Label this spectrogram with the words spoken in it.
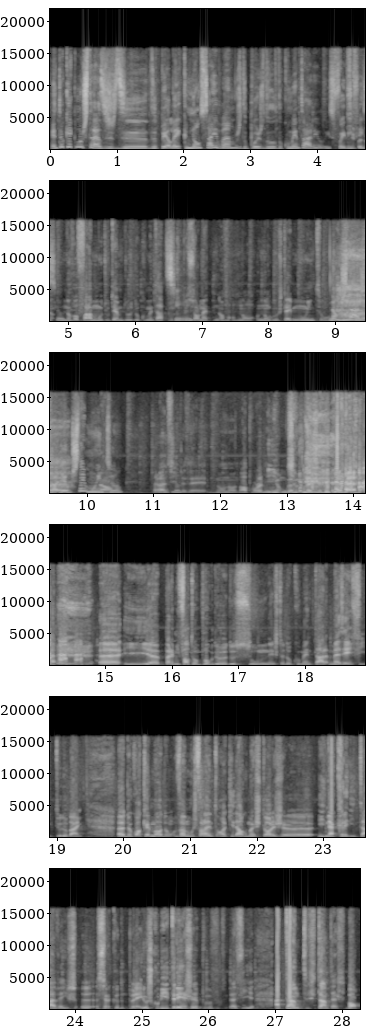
Então o que é que nos trazes de, de Pelé que não saibamos depois do documentário? Isso foi Sim, difícil. não, não vou falar muito o tempo do documentário, porque Sim. pessoalmente não, não, não gostei muito. Não gostaste? Olha, eu gostei muito. Não. Ah, Pronto. sim, mas é, não, não, não há problema nenhum. mas- Ah, e ah, para mim faltou um pouco de, de zoom neste documentário, mas enfim, tudo bem. Ah, de qualquer modo, vamos falar então aqui de algumas histórias ah, inacreditáveis ah, acerca de Pelé. Eu escolhi três, ah, enfim, há tantas, tantas. Bom,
